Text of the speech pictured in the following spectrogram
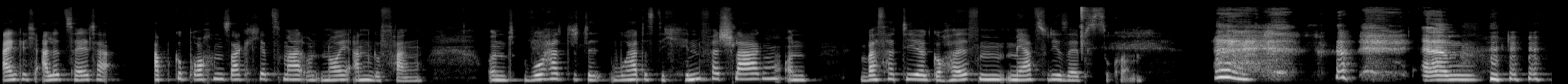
eigentlich alle Zelte abgebrochen, sag ich jetzt mal, und neu angefangen. Und wo hat, wo hat es dich hin verschlagen und was hat dir geholfen, mehr zu dir selbst zu kommen? ähm,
